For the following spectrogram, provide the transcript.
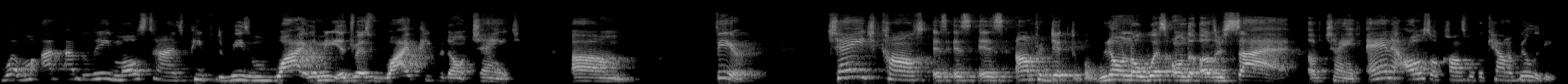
Well, I, I believe most times people, the reason why, let me address why people don't change. Um, fear. Change comes is, is, is unpredictable. We don't know what's on the other side of change. And it also comes with accountability.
